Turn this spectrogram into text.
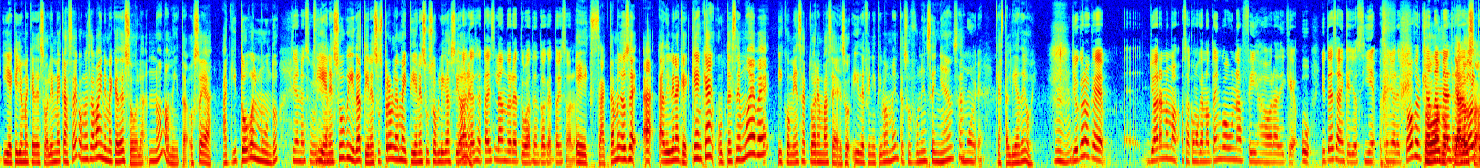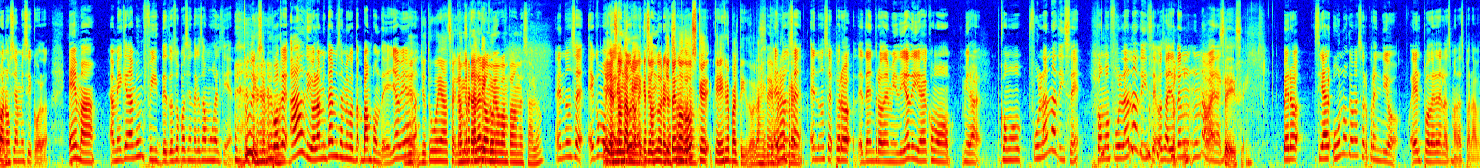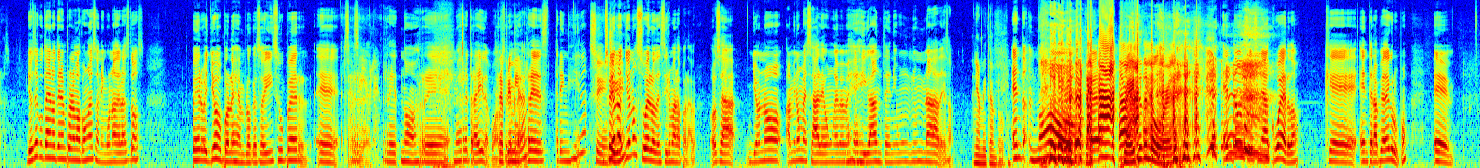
Y es que yo me quedé sola. Y me casé con esa vaina y me quedé sola. No, mamita. O sea, aquí todo el mundo Tiene su tiene vida. su vida, tiene sus problemas y tiene sus Y La que obligaciones. se está aislando eres tú, atento a que estoy sola. Exactamente. Entonces, a- adivina qué. ¿Quién, quién? Usted se mueve y comienza a actuar en base a eso. Y definitivamente eso fue una enseñanza Muy bien. que hasta el día de hoy. Yo creo que yo ahora no me, o sea, como que no tengo una fija ahora de que, uh, y ustedes saben que yo siempre, señores, todo el que anda a mi Todo, alrededor conoce a mi psicóloga. Emma, a mí hay que darme un feed de todos esos pacientes que esa mujer tiene. Tú dices, mi. Porque, adiós, la mitad de mis amigos van por donde ella, vieja. yo, yo te voy a sacar la mitad de los míos van para donde salgo. Entonces, es como que... son duros, es que Yo- son duros, Yo que tengo son dos que, que he repartido. La gente. Sí. pran, pran. Entonces, entonces, pero dentro de mi día a día es como, mira, como fulana dice, como fulana dice, o sea, yo tengo un- una vaina aquí. Sí, sí. Pero si hay uno que me sorprendió, el poder de las malas palabras. Yo sé que ustedes no tienen problema con eso, ninguna de las dos. Pero yo, por ejemplo, que soy súper... Eh, re- re- no, re- no es retraída. ¿Reprimida? retraída, Restringida. Sí. Sí. Yo, no, yo no suelo decir mala palabra. O sea, yo no... A mí no me sale un MMG gigante ni un, ni un nada de eso. Ni a mí tampoco. Ento- no, pero- Pray to the Lord. entonces me acuerdo que en terapia de grupo eh,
